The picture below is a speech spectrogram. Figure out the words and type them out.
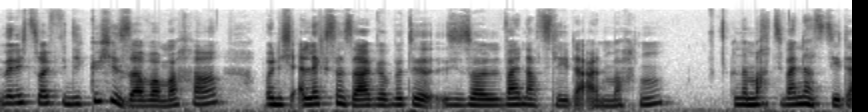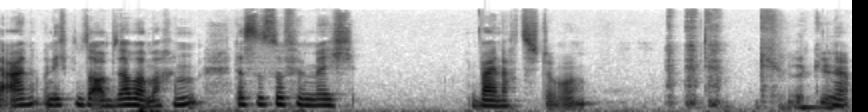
wenn ich zum Beispiel die Küche sauber mache und ich Alexa sage, bitte, sie soll Weihnachtslieder anmachen. Und dann macht sie Weihnachtslieder an und ich bin so am Saubermachen. Das ist so für mich Weihnachtsstimmung. Okay. Ja.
